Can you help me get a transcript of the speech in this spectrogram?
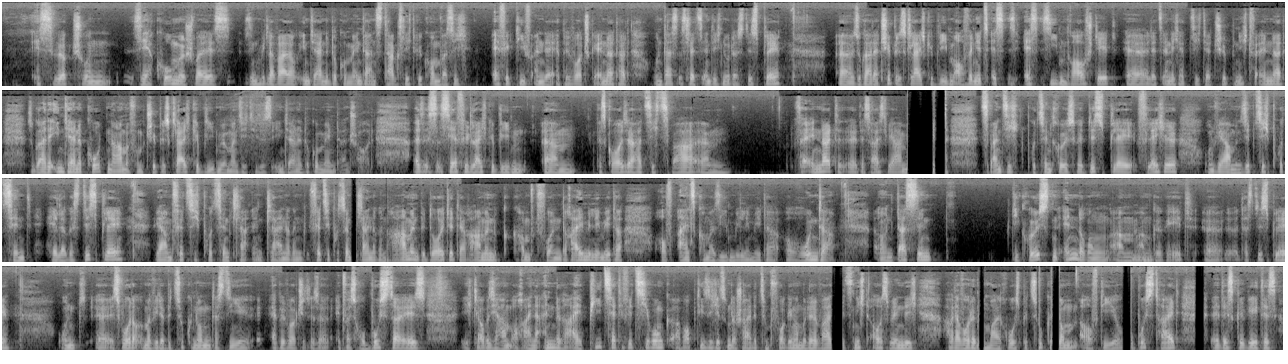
Es wirkt schon sehr komisch, weil es sind mittlerweile auch interne Dokumente ans Tageslicht gekommen, was sich effektiv an der Apple Watch geändert hat. Und das ist letztendlich nur das Display. Äh, sogar der Chip ist gleich geblieben, auch wenn jetzt S, S7 draufsteht. Äh, letztendlich hat sich der Chip nicht verändert. Sogar der interne Codename vom Chip ist gleich geblieben, wenn man sich dieses interne Dokument anschaut. Also es ist sehr viel gleich geblieben. Ähm, das Gehäuse hat sich zwar ähm, verändert, äh, das heißt, wir haben 20 Prozent größere Displayfläche und wir haben ein 70 Prozent helleres Display. Wir haben 40 Prozent kleineren, 40 Prozent kleineren Rahmen. Bedeutet, der Rahmen kommt von 3 Millimeter auf 1,7 Millimeter runter. Und das sind die größten Änderungen am, am Gerät, äh, das Display. Und äh, es wurde auch immer wieder Bezug genommen, dass die Apple Watch jetzt also etwas robuster ist. Ich glaube, sie haben auch eine andere IP-Zertifizierung, aber ob die sich jetzt unterscheidet zum Vorgängermodell, war jetzt nicht auswendig. Aber da wurde nochmal groß Bezug genommen auf die Robustheit äh, des Gerätes.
